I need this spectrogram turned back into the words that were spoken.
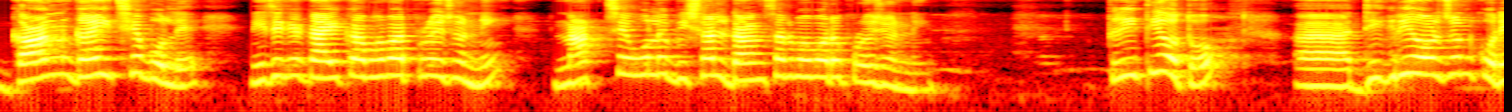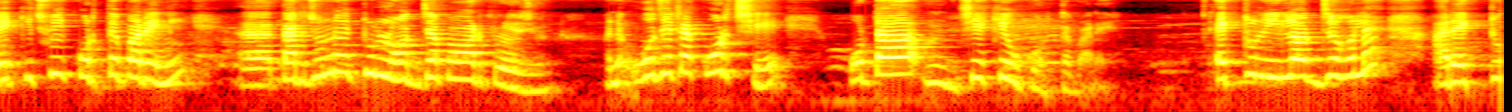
গান গাইছে বলে নিজেকে গায়িকা ভাবার প্রয়োজন নেই, নাচছে বলে বিশাল ডান্সার ভাবারও প্রয়োজন নেই। তৃতীয়ত ডিগ্রি অর্জন করে কিছুই করতে পারেনি তার জন্য একটু লজ্জা পাওয়ার প্রয়োজন। মানে ও যেটা করছে, ওটা যে কেউ করতে পারে। একটু নির্লজ্জ হলে আর একটু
